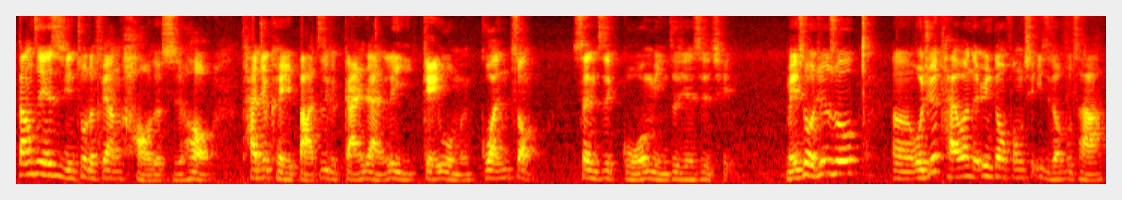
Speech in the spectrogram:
当这件事情做得非常好的时候，他就可以把这个感染力给我们观众，甚至国民这件事情。没错，就是说，呃，我觉得台湾的运动风气一直都不差。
